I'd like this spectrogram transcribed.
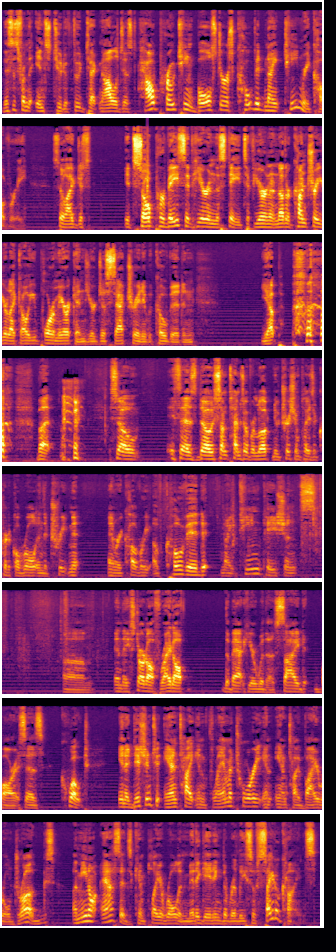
this is from the Institute of Food Technologists how protein bolsters COVID 19 recovery. So I just it's so pervasive here in the states. If you're in another country, you're like, "Oh, you poor Americans, you're just saturated with COVID." And yep, but so it says though sometimes overlooked, nutrition plays a critical role in the treatment and recovery of COVID nineteen patients. Um, and they start off right off the bat here with a sidebar. It says, "quote." In addition to anti-inflammatory and antiviral drugs, amino acids can play a role in mitigating the release of cytokines,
